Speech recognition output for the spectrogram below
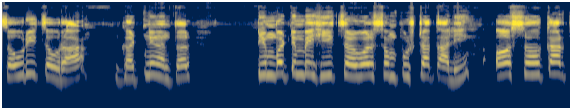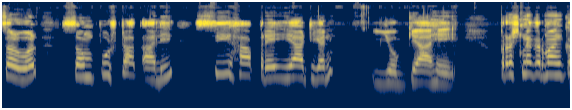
चौरी चौरा घटनेनंतर टिंबटिंबे ही चळवळ संपुष्टात आली. असहकार चळवळ संपुष्टात आली. सी हा प्रे या ठिकाणी योग्य आहे. प्रश्न क्रमांक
